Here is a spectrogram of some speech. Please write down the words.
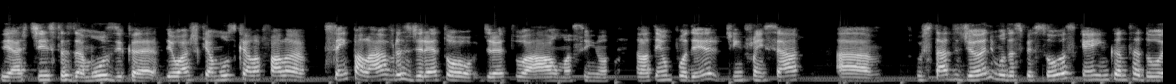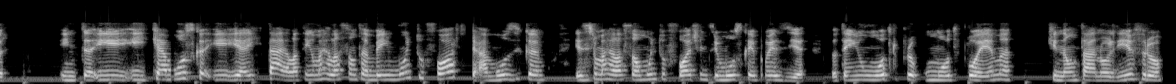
e artistas da música, eu acho que a música ela fala sem palavras direto direto à alma, assim, ó. Ela tem um poder de influenciar a, o estado de ânimo das pessoas que é encantador. Então, e, e que a música e, e, aí tá, ela tem uma relação também muito forte. A música existe uma relação muito forte entre música e poesia. Eu tenho um outro um outro poema que não tá no livro.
